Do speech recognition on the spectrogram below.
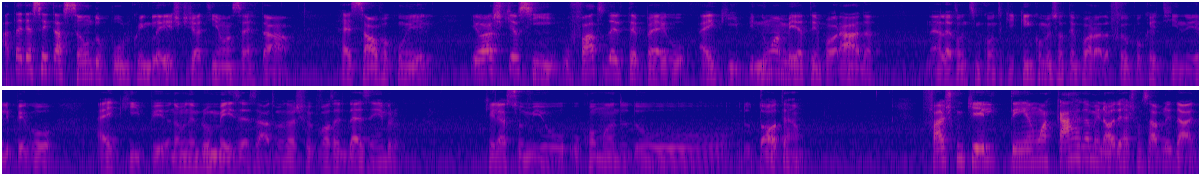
até de aceitação do público inglês, que já tinha uma certa ressalva com ele. E eu acho que assim, o fato dele ter pego a equipe numa meia temporada, né, levando-se em conta que quem começou a temporada foi o Pochettino e ele pegou a equipe, eu não me lembro o mês exato, mas acho que foi por volta de dezembro que ele assumiu o comando do, do Tottenham, faz com que ele tenha uma carga menor de responsabilidade.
